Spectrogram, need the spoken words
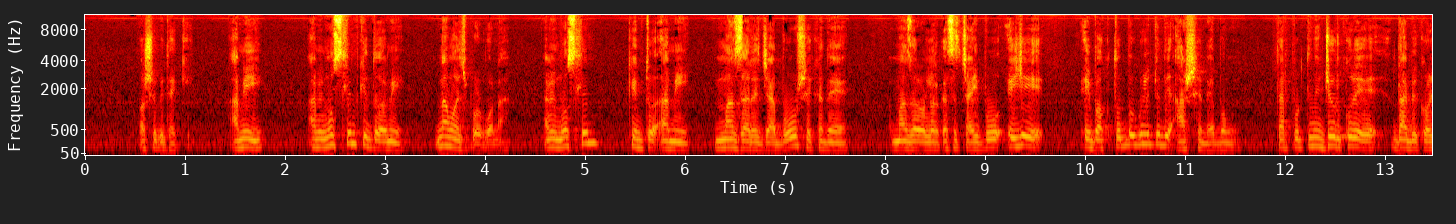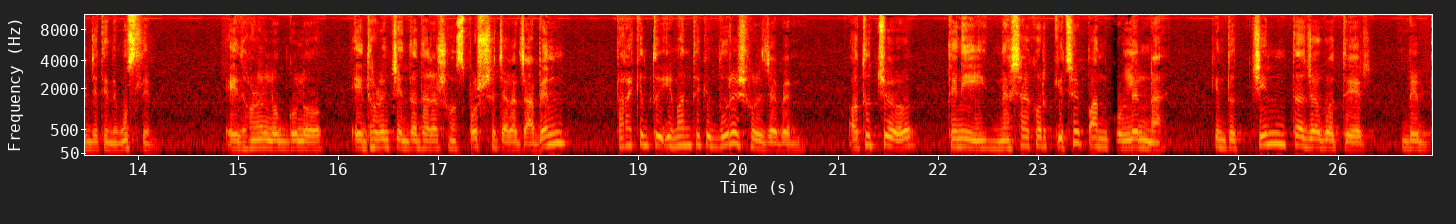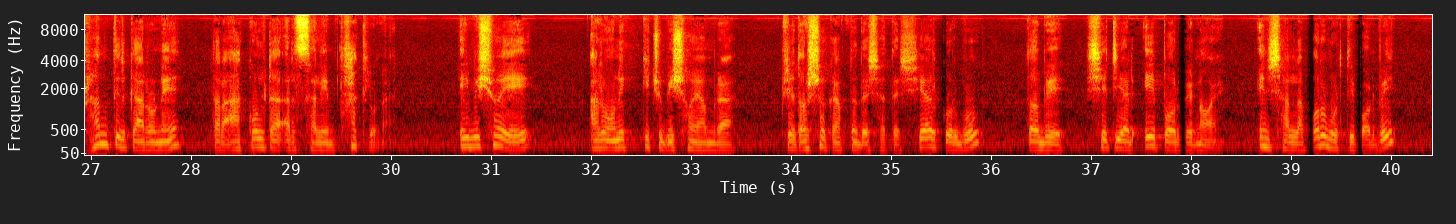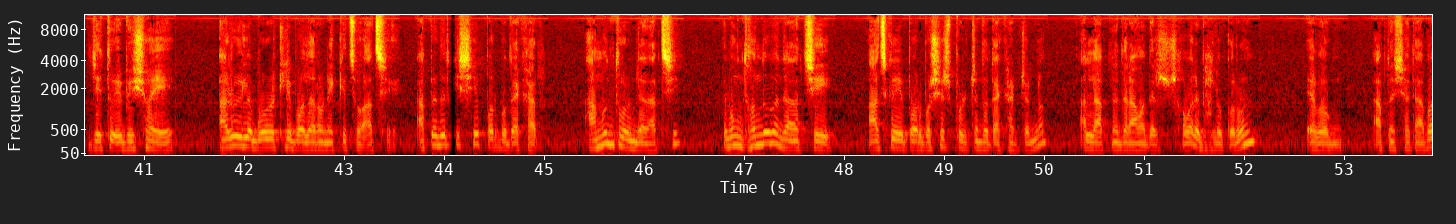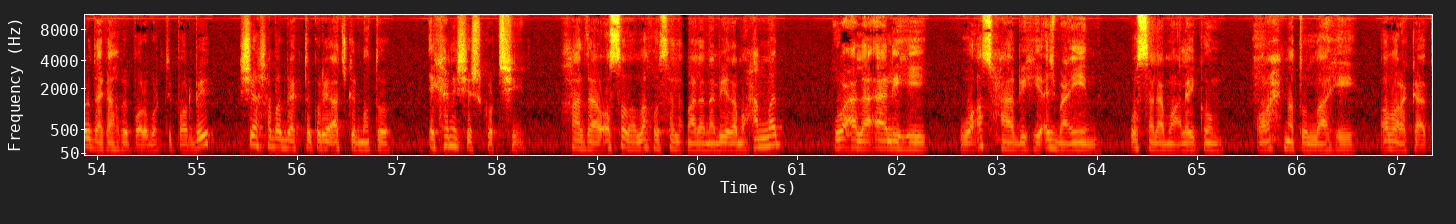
অসুবিধা কি? আমি আমি মুসলিম, কিন্তু আমি নামাজ পড়ব না। আমি মুসলিম, কিন্তু আমি মাজারে যাব, সেখানে মাজারওয়ালার কাছে চাইব। এই যে, এই বক্তব্যগুলি যদি আসেন এবং তারপর তিনি জোর করে দাবি করেন যে তিনি মুসলিম, এই ধরনের লোকগুলো, এই ধরনের চিন্তাধারার সংস্পর্শে যারা যাবেন, তারা কিন্তু ইমান থেকে দূরে সরে যাবেন। অথচ তিনি নেশাকর কিছুই পান করলেন না। কিন্তু চিন্তা জগতের বিভ্রান্তির কারণে তার আকলটা আর সালিম থাকল না। এই বিষয়ে আরও অনেক কিছু বিষয় আমরা প্রিয় দর্শক আপনাদের সাথে শেয়ার করব, তবে সেটি আর এ পর্বে নয়। ইনশাল্লাহ পরবর্তী পর্বে, যেহেতু এ বিষয়ে আরও ইলাবোরেটলি বলার অনেক কিছু আছে আপনাদেরকে সে পর্ব দেখার আমন্ত্রণ জানাচ্ছি এবং ধন্যবাদ জানাচ্ছি আজকের এই পর্ব শেষ পর্যন্ত দেখার জন্য। আল্লাহ আপনাদের আমাদের সবারই ভালো করুন এবং আপনার সাথে আবার দেখা হবে পরবর্তী পর্বে। সে আশাবাদ ব্যক্ত করে আজকের মতো এখানে শেষ করছি। ওসলাল্লাহ সাল্লাম আলা নবী মোহাম্মদ ও আলা আলিহি ও আসহাবিহি আজমাইন। ওসালামু আলাইকুম ওরহমতুল্লাহি ওবরাকাত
